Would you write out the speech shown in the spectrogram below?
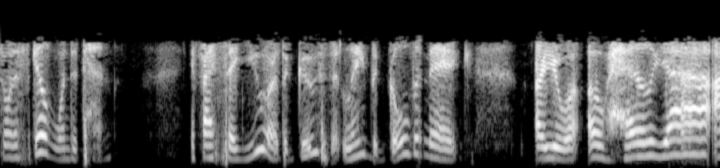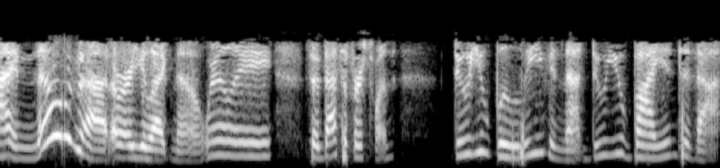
So on a scale of 1 to 10, if I say you are the goose that laid the golden egg, are you a, oh hell yeah, I know that? Or are you like, no, really? So that's the first one. Do you believe in that? Do you buy into that?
